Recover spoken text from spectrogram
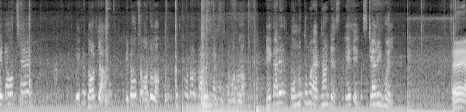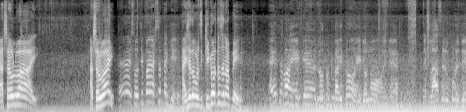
এটা হচ্ছে এই যে দরজা এটা হচ্ছে auto lock total private car system auto lock এই গাড়ির অন্যতম অ্যাডভান্টেজ এই যে স্টিয়ারিং হুইল এই আশাউল ভাই। আশাউল ভাই? এই সজীব ভাই আসছেন নাকি? আইসা তো বলছি কি করতেছেন আপনি? এই তো ভাই এই যে নতুন গাড়ি তো এই জন্য এই যে যে গ্লাসের উপরে যে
